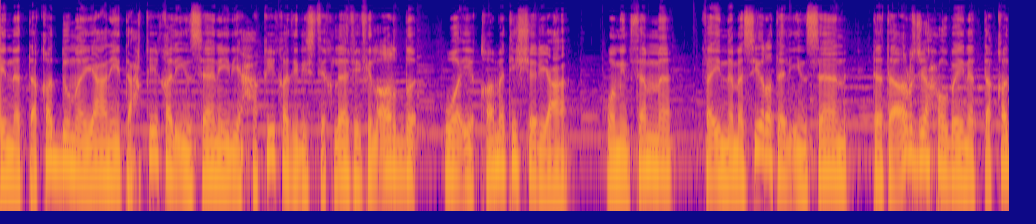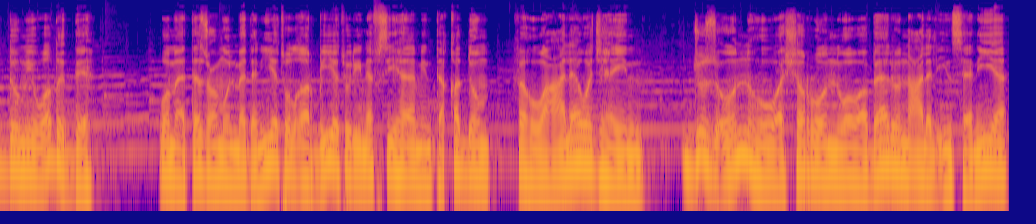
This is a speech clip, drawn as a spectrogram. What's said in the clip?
إن التقدم يعني تحقيق الإنسان لحقيقة الاستخلاف في الأرض وإقامة الشريعة. ومن ثم فإن مسيرة الإنسان تتأرجح بين التقدم وضده. وما تزعم المدنية الغربية لنفسها من تقدم فهو على وجهين. جزء هو شر ووبال على الإنسانية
